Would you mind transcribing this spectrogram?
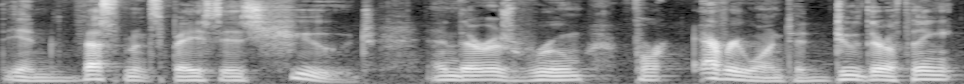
the investment space is huge, and there is room for everyone to do their thing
